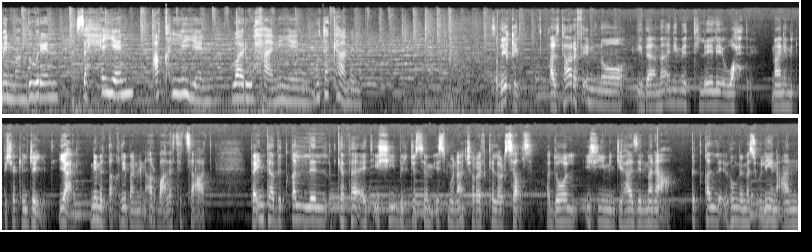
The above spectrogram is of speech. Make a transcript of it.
من منظور صحي عقلي وروحاني متكامل. صديقي هل تعرف إنه إذا ما نمت ليلة واحدة ما نمت بشكل جيد؟ يعني نمت تقريبا من أربع لست ساعات. فإنت بتقلل كفاءة إشي بالجسم اسمه natural killer cells هدول إشي من جهاز المناعة. بتقلل هم مسؤولين عن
